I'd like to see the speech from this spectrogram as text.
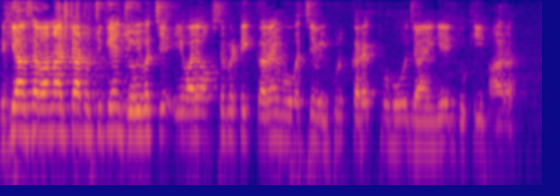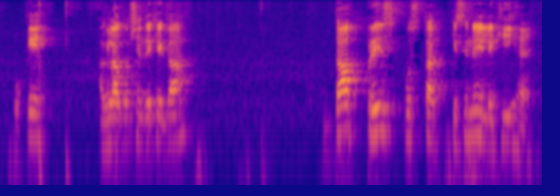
देखिए आंसर आना स्टार्ट हो चुके हैं। जो भी बच्चे ए वाले ऑप्शन पे टिक कर रहे हैं, वो बच्चे बिल्कुल करेक्ट हो जाएँगे। दुखी भारत। ओके अगला क्वेश्चन देखेगा। द प्रिंस पुस्तक किसने लिखी है?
